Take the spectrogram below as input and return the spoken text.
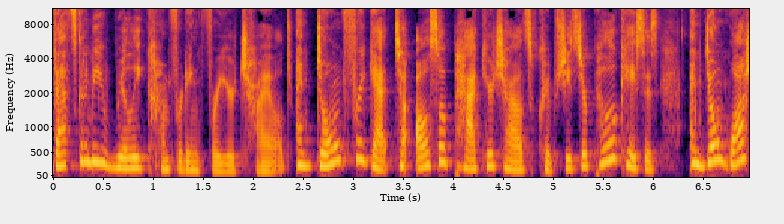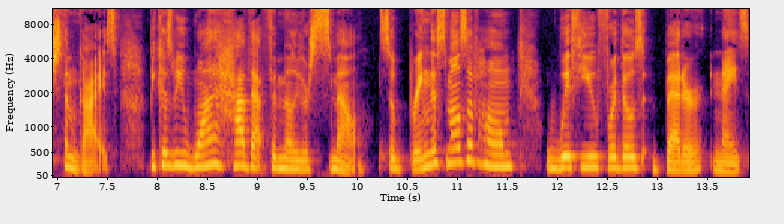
that's going to be really comforting for your child. And don't forget to also pack your child's crib sheets or pillowcases and don't wash them, guys, because we want to have that familiar smell. So bring the smells of home with you for those better nights'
